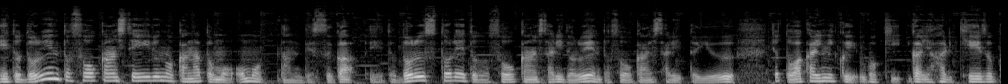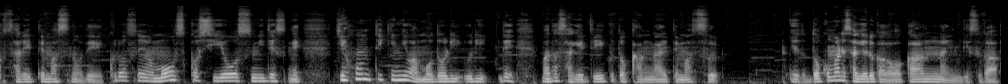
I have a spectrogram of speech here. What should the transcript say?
えっ、ー、と、ドル円と相関しているのかなとも思ったんですが、えっ、ー、と、ドルストレートと相関したり、ドル円と相関したりという、ちょっと分かりにくい動きがやはり継続されてますので、クロス円はもう少し様子見ですね。基本的には戻り売りで、まだ下げていくと考えてます。えっ、と、どこまで下げるかがわかんないんですが、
